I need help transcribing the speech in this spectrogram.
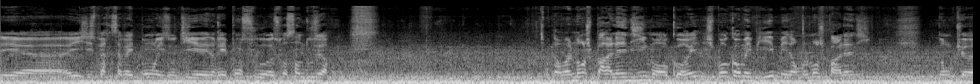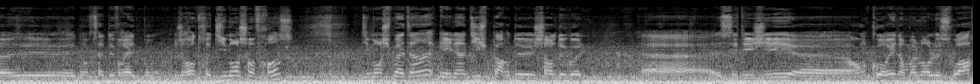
et, et j'espère que ça va être bon. Ils ont dit une réponse sous 72 heures. Normalement, je pars lundi, moi, en Corée. Je peux encore mes billets, mais normalement, je pars lundi. Donc, euh, donc ça devrait être bon. Je rentre dimanche en France, dimanche matin, et lundi, je pars de Charles de Gaulle CDG en Corée normalement le soir,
